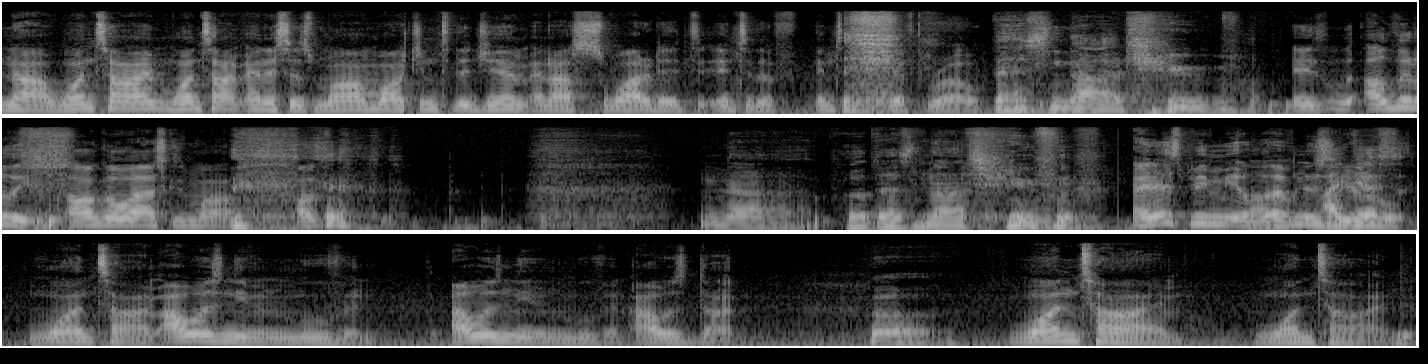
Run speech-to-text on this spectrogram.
Nah, one time, one time, Ennes's mom walked into the gym and I swatted it into the into the fifth row. That's not true. It's, I'll literally, I'll go ask his mom. I'll, Nah, but that's not true. Ennes beat me uh, 11 to I 0 guess- one time. I wasn't even moving. I wasn't even moving. I was done. bro, One time. One time.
